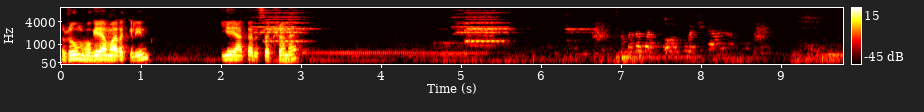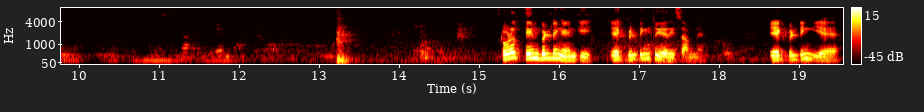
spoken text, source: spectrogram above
रूम हो गया हमारा क्लीन ये यहाँ का रिसेप्शन है. टोटल तीन बिल्डिंग है इनकी. एक बिल्डिंग तो ये रही सामने. एक बिल्डिंग ये है.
